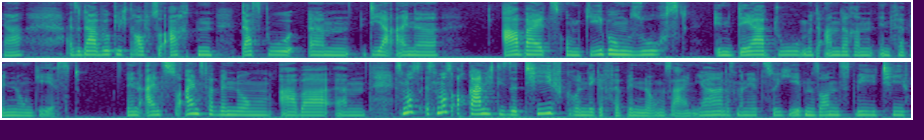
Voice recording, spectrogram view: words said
Ja, also da wirklich darauf zu achten, dass du ähm, dir eine Arbeitsumgebung suchst, in der du mit anderen in Verbindung gehst. In eins zu eins Verbindungen, aber ähm, es, muss, es muss auch gar nicht diese tiefgründige Verbindung sein, ja, dass man jetzt zu jedem sonst wie tief,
